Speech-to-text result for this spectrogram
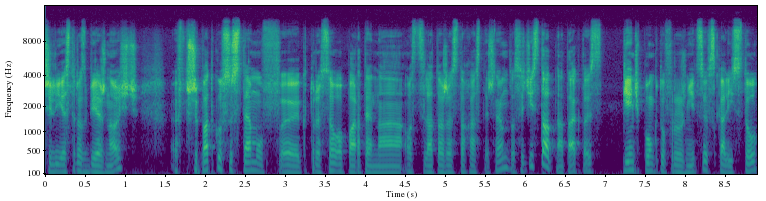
czyli jest rozbieżność. W przypadku systemów, y, które są oparte na oscylatorze stochastycznym, dosyć istotna, tak? To jest 5 punktów różnicy w skali 100,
